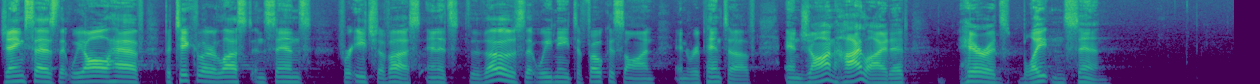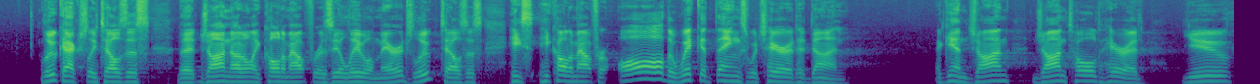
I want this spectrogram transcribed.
James says that we all have particular lust and sins for each of us, and it's to those that we need to focus on and repent of. And John highlighted Herod's blatant sin. Luke actually tells us that John not only called him out for his illegal marriage, Luke tells us he, he called him out for all the wicked things which Herod had done. Again, John, John told Herod, You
